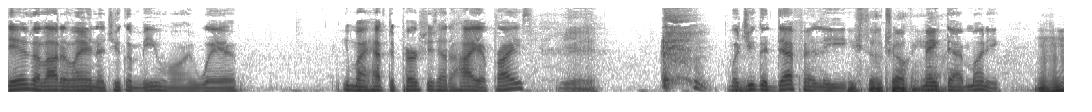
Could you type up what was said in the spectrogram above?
there's a lot of land that you can be on where you might have to purchase at a higher price, Yeah. but you could definitely He's still choking. make that money. Mm-hmm.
